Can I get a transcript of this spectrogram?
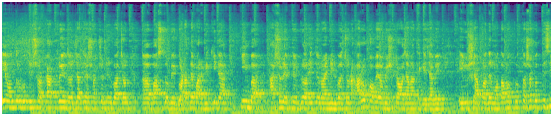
এই অন্তর্বর্তী সরকার ত্রয়োদশ জাতীয় সংসদ নির্বাচন বাস্তবে ঘটাতে পারবে কিনা, কিংবা আসলে ফেব্রুয়ারিতে নয়, নির্বাচন আরও কবে হবে সেটা অজানা থেকে যাবে, এই বিষয়ে আপনাদের মতামত প্রত্যাশা করতেছি।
